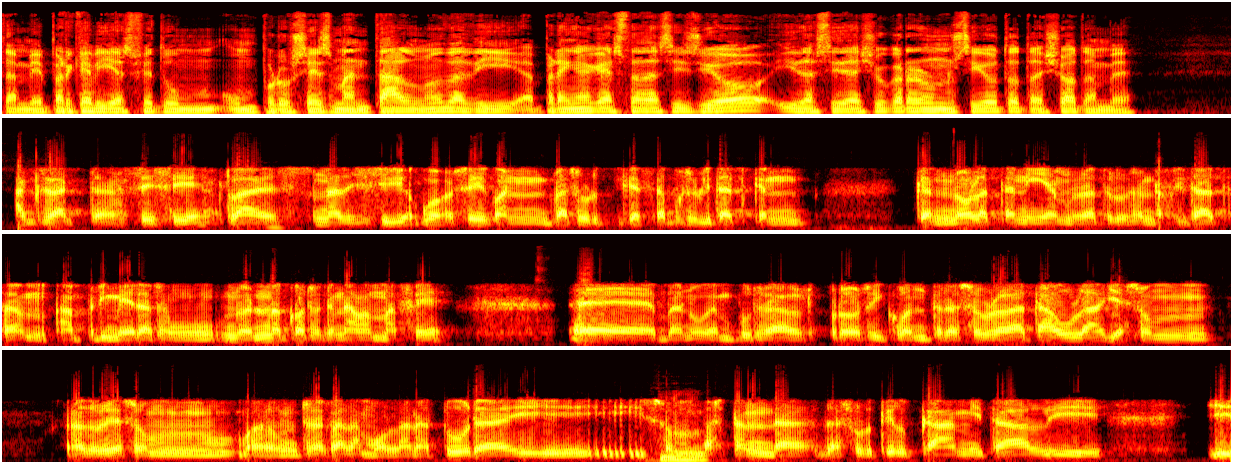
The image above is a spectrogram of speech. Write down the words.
També perquè havies fet un, un procés mental, no?, de dir, prenc aquesta decisió i decideixo que renuncio a tot això, també. Exacte, sí, sí, clar, és una decisió... O sigui, quan va sortir aquesta possibilitat que, que no la teníem nosaltres, en realitat, a, a primeres, no era una cosa que anàvem a fer, eh, bueno, vam posar els pros i contres sobre la taula, ja som... Nosaltres ja som... Bueno, ens agrada molt la natura i, i som Mm. bastant de, de sortir al camp i tal, i, i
